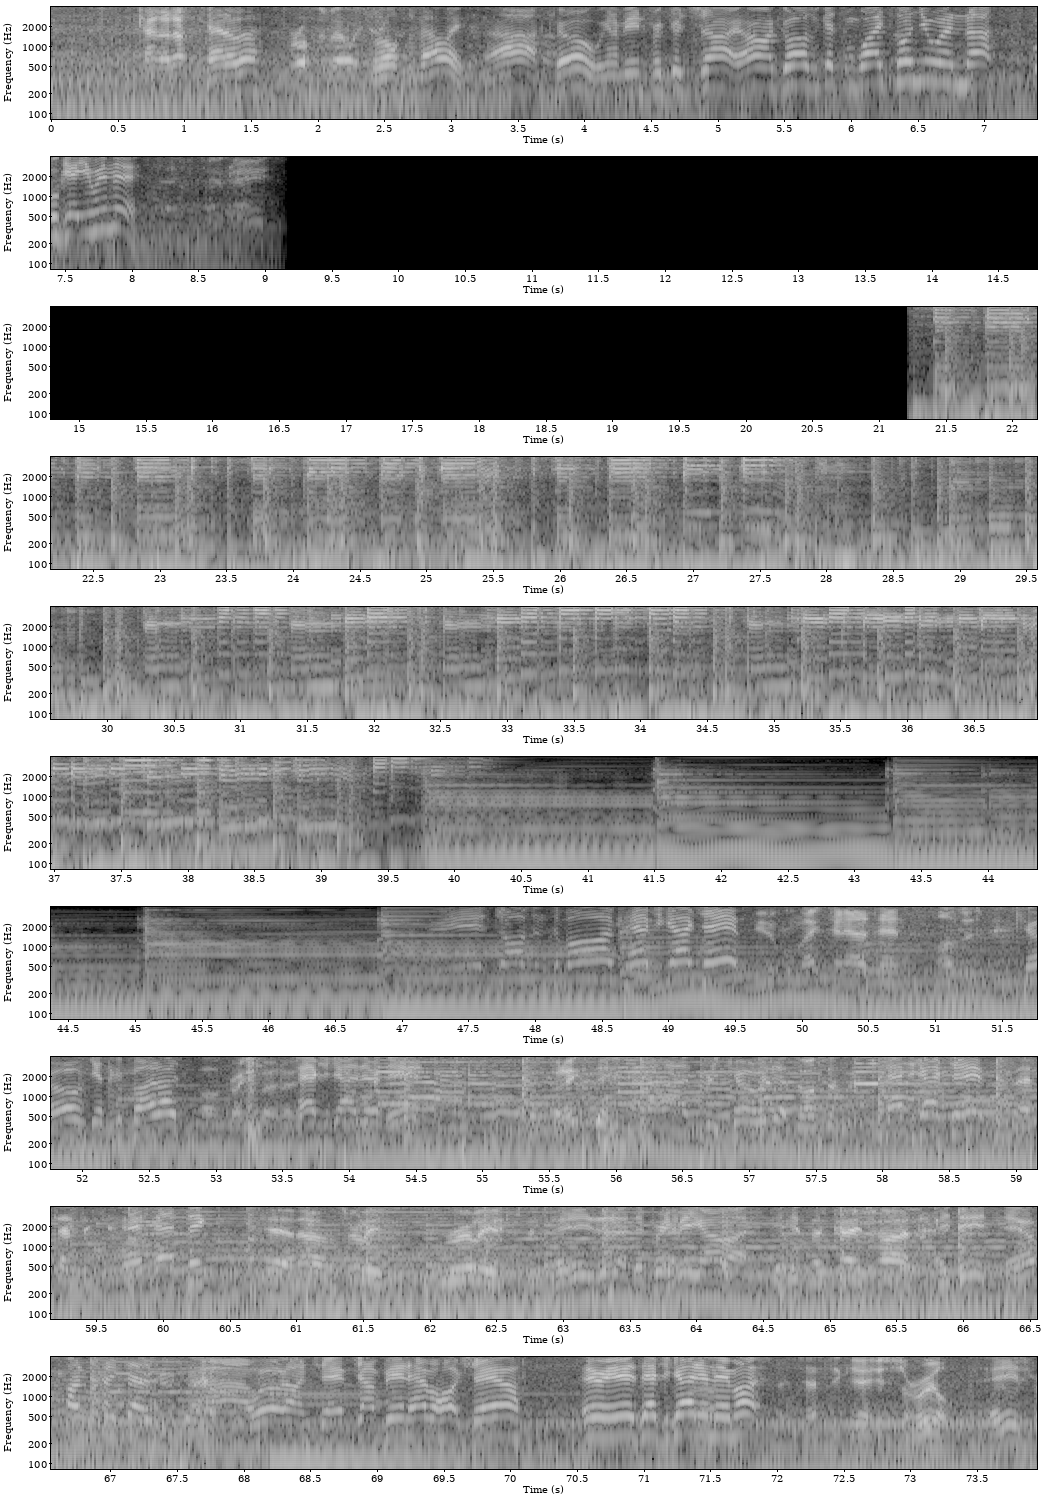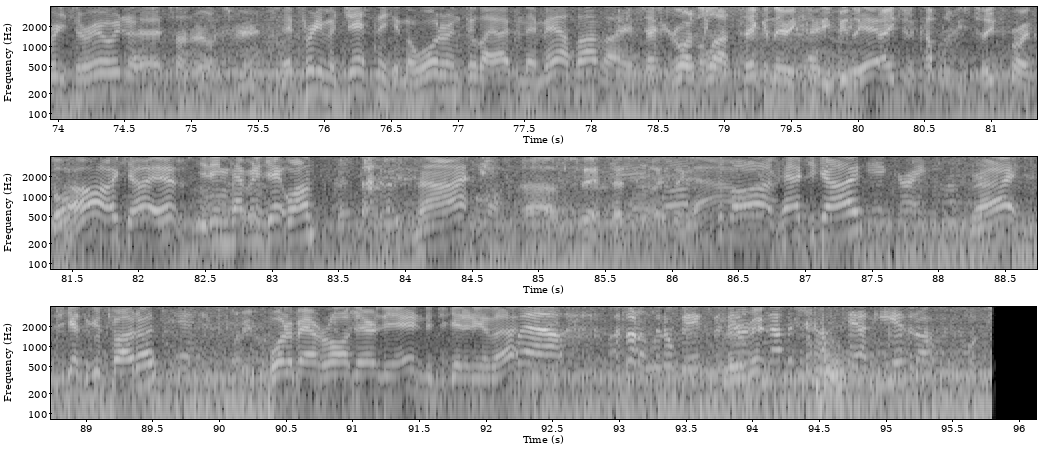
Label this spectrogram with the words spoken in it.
Canada. Canada? Barossa Valley. Barossa Valley. Ah, cool. We're going to be in for a good show. All right, guys, we'll get some weights on you and uh, we'll get you in there. Good photos? Oh, great photos. How'd you go there at the end? That's got. That's pretty cool, isn't it? awesome. How'd you go, champ? Fantastic. Fantastic. Yeah, no, it's really, really interesting. It is, isn't it? They're pretty big, aren't they? He hit that cage hard. He did, yep. I'm so jealous. Ah, well done, champ. Jump in, have a hot shower. There he is. How'd you go down there, mate? Fantastic, yeah, just surreal. It is pretty surreal, isn't it? Yeah, it's an unreal experience. They're pretty majestic in the water until they open their mouth, aren't they? Fantastic. Right at the last second there, he came, he bit the Yep. cage and a couple of his teeth broke off. Oh, okay, yep. You didn't happen to get one? No. Ah, it's fantastic, mate. Thanks. Survived. How'd you go? Yeah, great. Great. Did you get some good photos? Yeah. What about right there at the end? Did you get any of that? Well, I got a little bit, but Little there was bit? another shark down here that I was watching.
